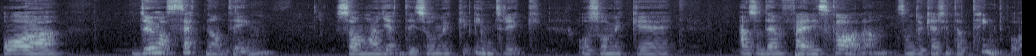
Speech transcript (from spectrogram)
Och du har sett någonting som har gett dig så mycket intryck och så mycket, alltså den färgskalan som du kanske inte har tänkt på.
